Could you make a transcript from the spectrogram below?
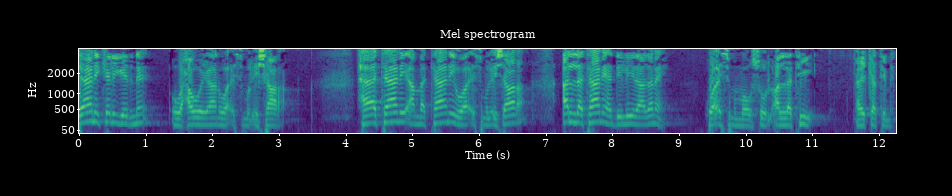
daani keligeedna waxa weeyaan waa ismu lishaara haataani ama taani waa ismu lishaara allataani haddii la yidhahdane waa ismu mawsuul allatii ay ka timid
